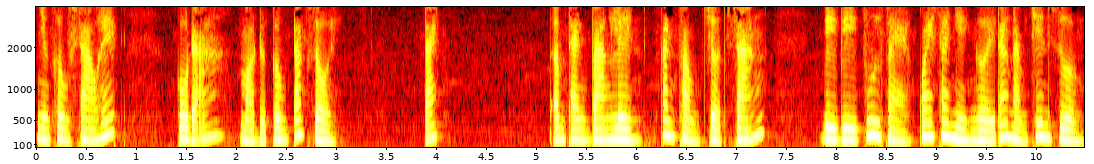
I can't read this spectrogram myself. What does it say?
Nhưng không sao hết, cô đã mò được công tắc rồi. Tách. Âm thanh vang lên, căn phòng chợt sáng. Bibi vui vẻ quay sang nhìn người đang nằm trên giường.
